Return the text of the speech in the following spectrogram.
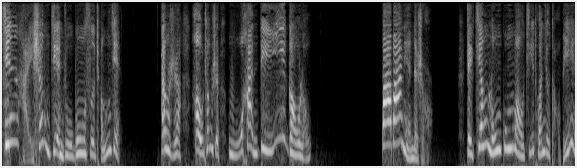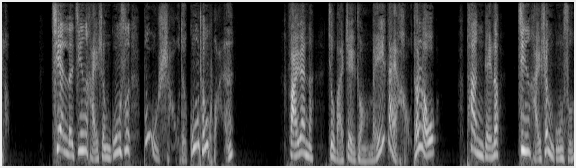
金海盛建筑公司承建。当时啊，号称是武汉第一高楼。八八年的时候，这江龙工贸集团就倒闭了，欠了金海盛公司不少的工程款。法院呢，就把这幢没盖好的楼。”判给了金海盛公司。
